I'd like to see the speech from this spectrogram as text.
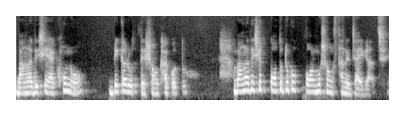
বাংলাদেশে এখনও বেকারত্বের সংখ্যা কত? বাংলাদেশে কতটুকু কর্মসংস্থানের জায়গা আছে?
